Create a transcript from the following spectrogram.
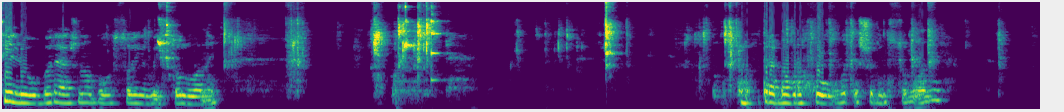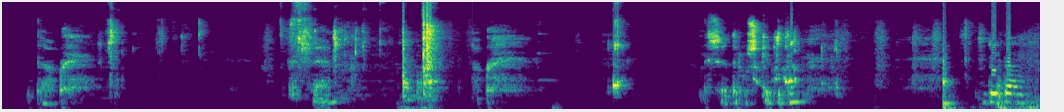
Сіллю обережно, бо соєвий солоний. Треба враховувати, що він солоний. Так. Все. Так. Ще трошки додам. Додам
